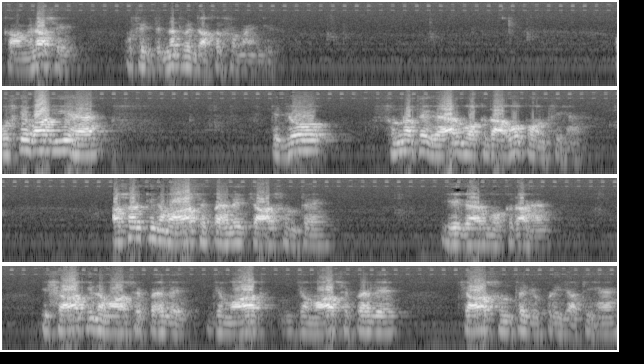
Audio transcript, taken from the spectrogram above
کاملہ سے اسے جنت میں داخل فرمائیں گے۔ اس کے بعد یہ ہے کہ جو سنت غیر موقع وہ کون سی ہیں؟ اثر کی نماز سے پہلے چار سنتے یہ غیر موقع ہے عشاء کی نماز سے پہلے، جماعت جماعت سے پہلے چار سنتیں جو پڑھی جاتی ہیں،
